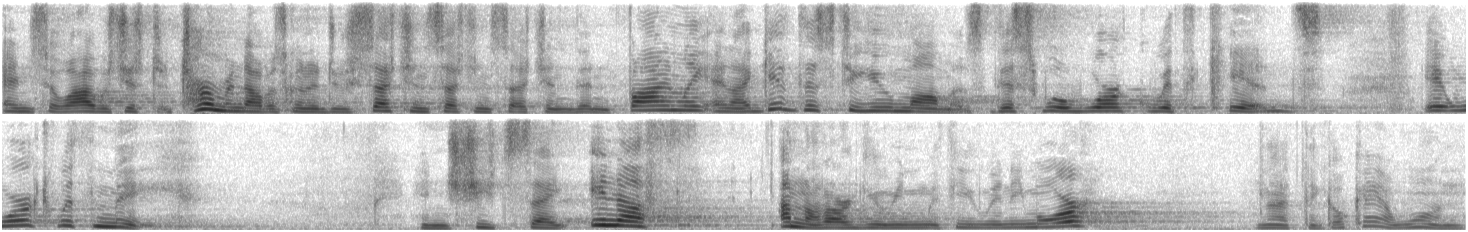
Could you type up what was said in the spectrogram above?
And so I was just determined I was going to do such and such and such. And then finally, and I give this to you, mamas, this will work with kids. It worked with me. And she'd say, Enough, I'm not arguing with you anymore. And I'd think, Okay, I won.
